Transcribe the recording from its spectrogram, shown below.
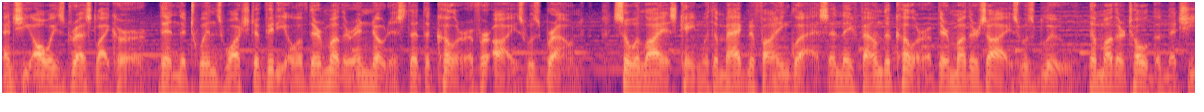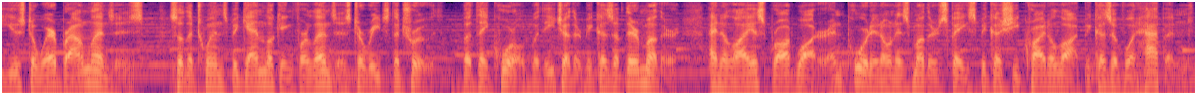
and she always dressed like her. Then the twins watched a video of their mother and noticed that the color of her eyes was brown. So Elias came with a magnifying glass and they found the color of their mother's eyes was blue. The mother told them that she used to wear brown lenses, so the twins began looking for lenses to reach the truth. But they quarreled with each other because of their mother, and Elias brought water and poured it on his mother's face because she cried a lot because of what happened.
